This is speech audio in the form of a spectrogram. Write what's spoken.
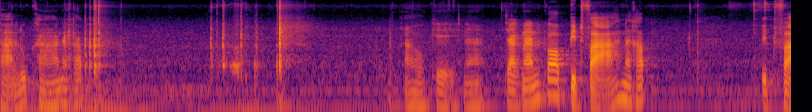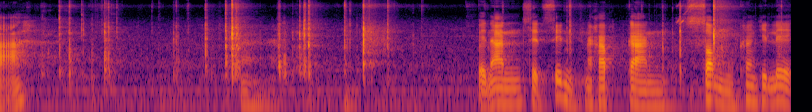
ฐานลูกค้านะครับอ่าโอ เคนะจากนั้นก็ปิดฝานะครับ ปิดฝาอ่าเป็นอันเสร็จสิ้นนะครับ การซ่อมเครื่องคิดเลข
